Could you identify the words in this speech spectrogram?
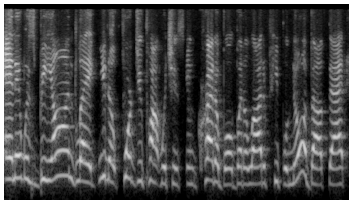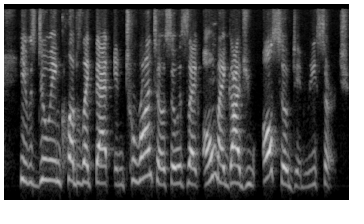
And it was beyond like, you know, Fort DuPont, which is incredible, but a lot of people know about that. He was doing clubs like that in Toronto. So it's like, oh my God, you also did research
